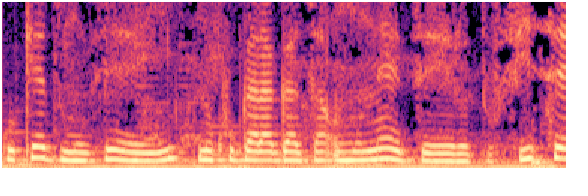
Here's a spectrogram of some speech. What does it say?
gukeza umubyeyi ni ukugaragaza umunezero dufise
